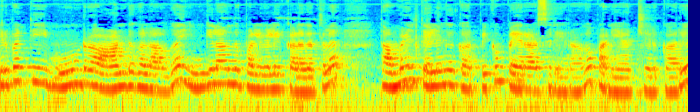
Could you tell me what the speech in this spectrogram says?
இருபத்தி மூன்று ஆண்டுகளாக இங்கிலாந்து பல்கலைக்கழகத்துல தமிழ் தெலுங்கு கற்பிக்கும் பேராசிரியராக பணியாற்றியிருக்காரு.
